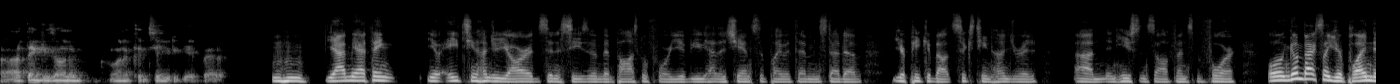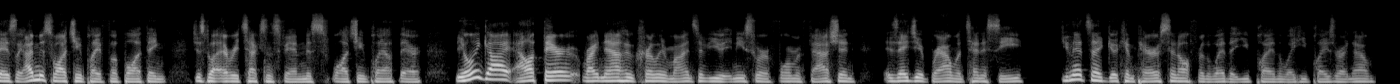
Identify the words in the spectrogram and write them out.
uh, I think he's going to going to continue to get better. hmm Yeah, I mean, I think you know, eighteen hundred yards in a season have been possible for you if you had the chance to play with him instead of your peak about sixteen hundred. um, in Houston's offense before. Well, and going back to like your playing days, like I miss watching you play football. I think just about every Texans fan miss watching you play out there. The only guy out there right now who currently reminds of you in any sort of form of fashion is AJ Brown with Tennessee. Do you think that's a good comparison off for the way that you play and the way he plays right now?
